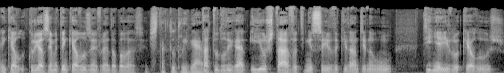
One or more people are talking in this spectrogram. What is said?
em que, curiosamente, em que a luz em frente ao Palácio. Está tudo ligado. Está tudo ligado. E eu estava, tinha saído daqui da Antena 1, tinha ido aqui à luz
